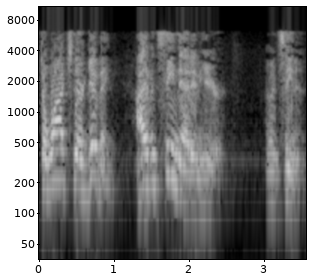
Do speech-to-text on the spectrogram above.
to watch their giving. I haven't seen that in here. I haven't seen it.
